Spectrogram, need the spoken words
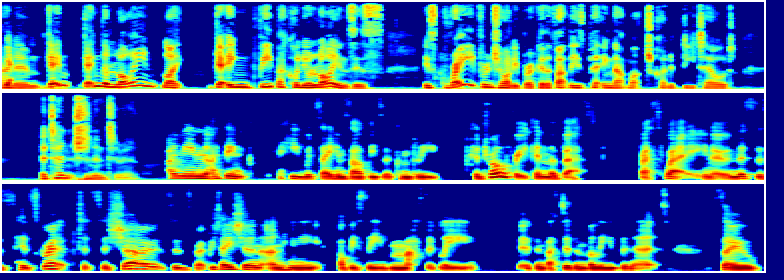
and yeah. um, getting getting the line like getting feedback on your lines is is great from Charlie Brooker. The fact that he's putting that much kind of detailed attention into it. I mean, I think he would say himself he's a complete control freak in the best best way, you know, and this is his script, it's his show, it's his reputation, and he obviously massively is invested and believes in it. So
